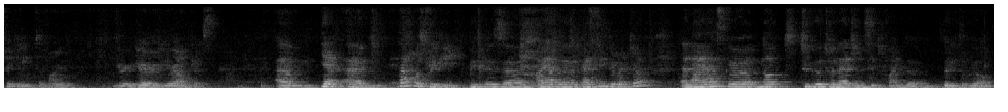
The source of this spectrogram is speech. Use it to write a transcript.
tricky to find your, your, your actress. Um, yeah, um, that was tricky because um, I have a casting director and I asked her not to go to an agency to find the, the little girl.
